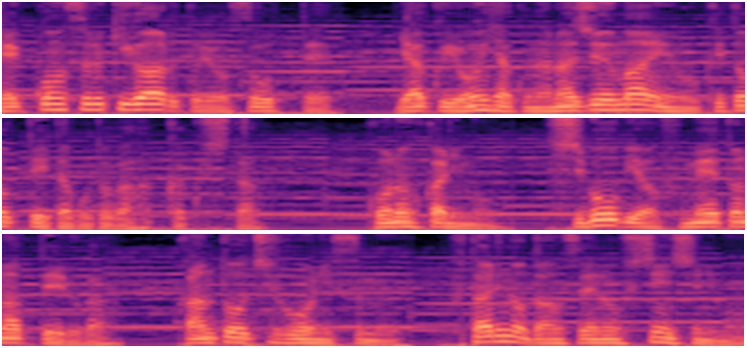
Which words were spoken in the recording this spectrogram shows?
結婚する気があると装って約470万円を受け取っていたことが発覚した。この他にも死亡日は不明となっているが、関東地方に住む二人の男性の不審死にも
